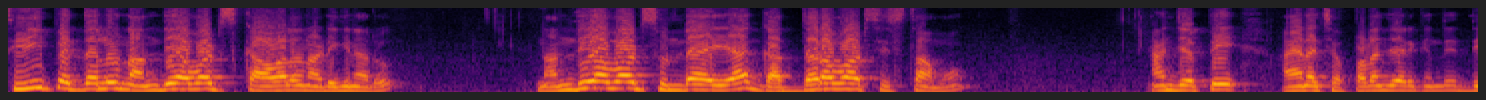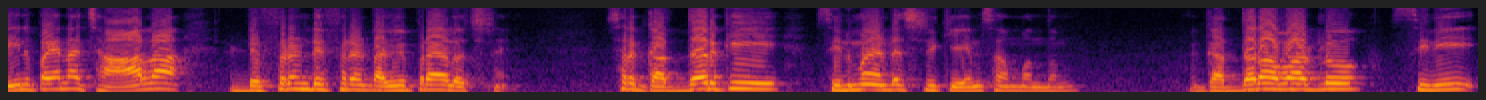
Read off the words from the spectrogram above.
సినీ పెద్దలు నంది అవార్డ్స్ కావాలని అడిగినారు. నంది అవార్డ్స్ ఉండాయ్యా గద్దర్ అవార్డ్స్ ఇస్తాము. అని చెప్పి ఆయన చెప్పడం జరిగింది. దీనిపైన చాలా డిఫరెంట్ డిఫరెంట్ అభిప్రాయాలు వచ్చినాయి. సరే గద్దర్కి సినిమా ఇండస్ట్రీకి ఏం సంబంధం? గద్దర్ అవార్డులు సినీ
